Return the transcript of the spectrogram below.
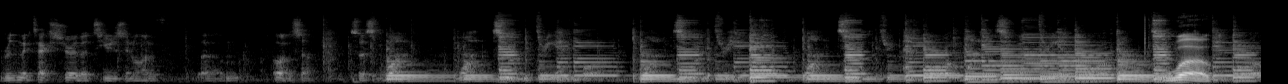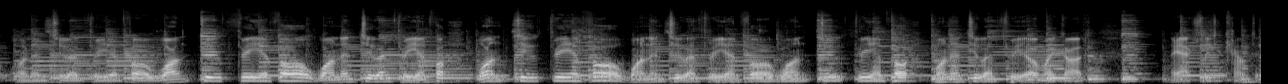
rhythmic texture that's used in a lot of um, a lot of stuff. So it's one, one, two, three, and four. One, two, and three. One, two, and three, and four. One, two, and three, and four. Whoa. One and two and three and four. One, two, three and four. One and two and three and four. One, two, three and four. One and two and three and four. One, two, three and four. One and two and three. Oh my God. I actually counted.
